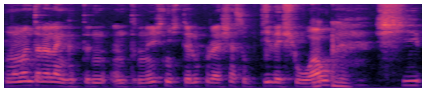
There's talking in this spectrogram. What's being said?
în momentele alea în când întâlnești niște lucruri așa subtile și wow și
